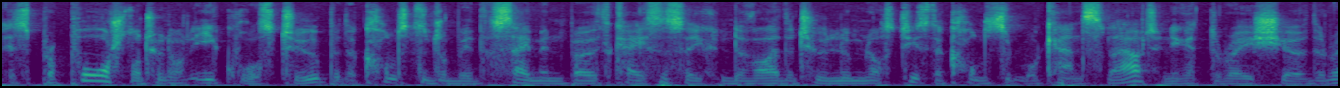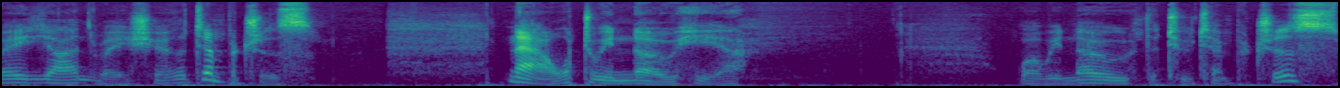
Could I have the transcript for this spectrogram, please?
It's proportional to, not equals to, but the constant will be the same in both cases, so you can divide the two luminosities, the constant will cancel out, and you get the ratio of the radii and the ratio of the temperatures. Now, what do we know here? Well, we know the two temperatures.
